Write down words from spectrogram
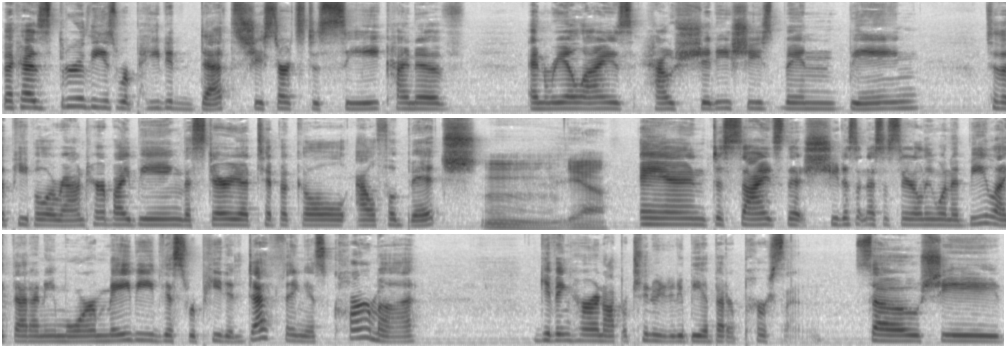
because through these repeated deaths she starts to see kind of and realize how shitty she's been being to the people around her by being the stereotypical alpha bitch Mm, yeah. and decides that she doesn't necessarily want to be like that anymore maybe this repeated death thing is karma giving her an opportunity to be a better person. So she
